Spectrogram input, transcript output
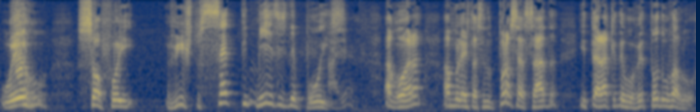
O erro só foi visto sete meses depois. Agora, a mulher está sendo processada e terá que devolver todo o valor.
